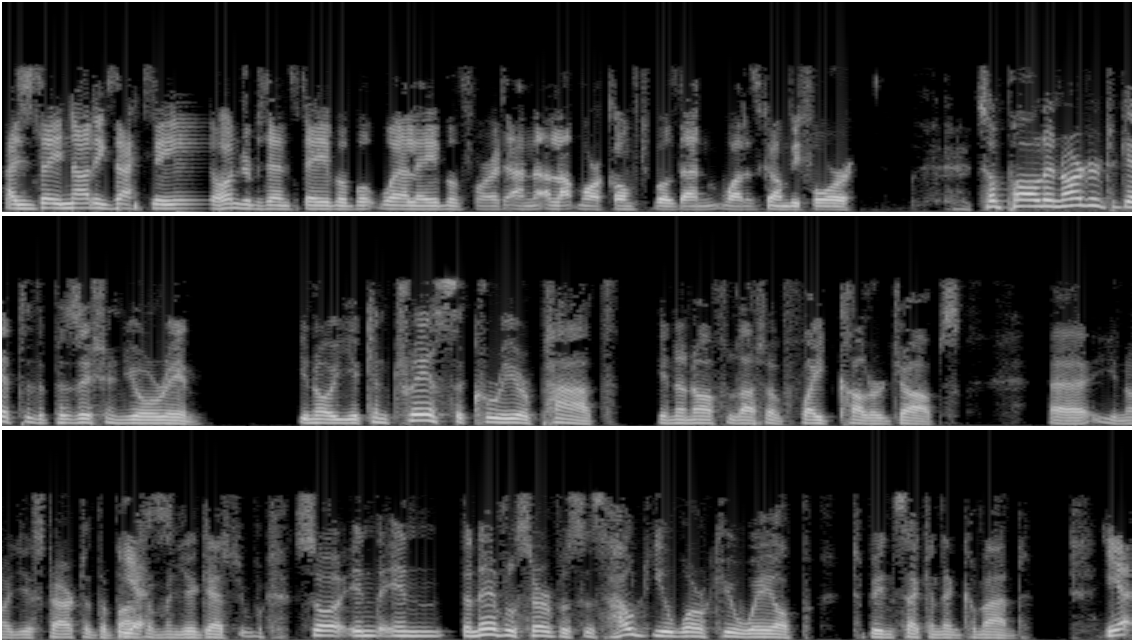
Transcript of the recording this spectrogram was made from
as you say, not exactly 100% stable, but well able for it and a lot more comfortable than what has gone before. So Paul, in order to get to the position you're in, you know, you can trace a career path in an awful lot of white collar jobs. Uh, you know, you start at the bottom yes. and you get. So in in the naval services, how do you work your way up to being second in command? Yeah,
